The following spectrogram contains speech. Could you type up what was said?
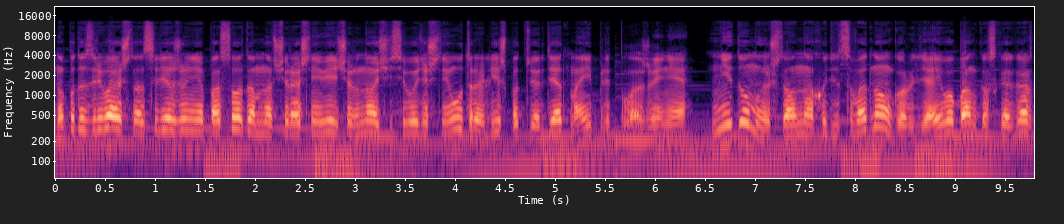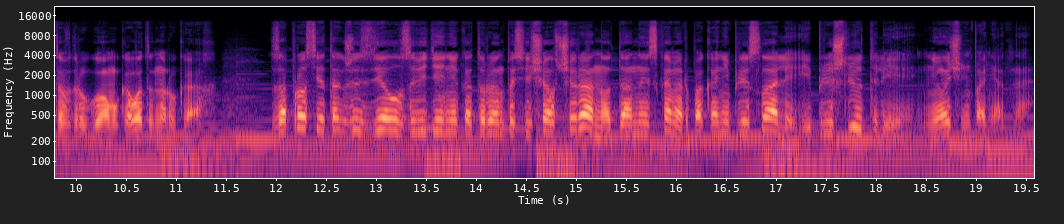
но подозреваю, что отслеживание по сотам на вчерашний вечер, ночь и сегодняшнее утро лишь подтвердят мои предположения. Не думаю, что он находится в одном городе, а его банковская карта в другом, у кого-то на руках. Запрос я также сделал в заведение, которое он посещал вчера, но данные с камер пока не прислали, и пришлют ли, не очень понятно.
